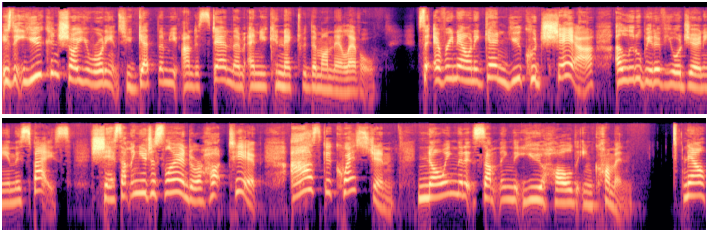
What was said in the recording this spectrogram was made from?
is that you can show your audience you get them, you understand them, and you connect with them on their level. So every now and again, you could share a little bit of your journey in this space. Share something you just learned or a hot tip. Ask a question, knowing that it's something that you hold in common. Now,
